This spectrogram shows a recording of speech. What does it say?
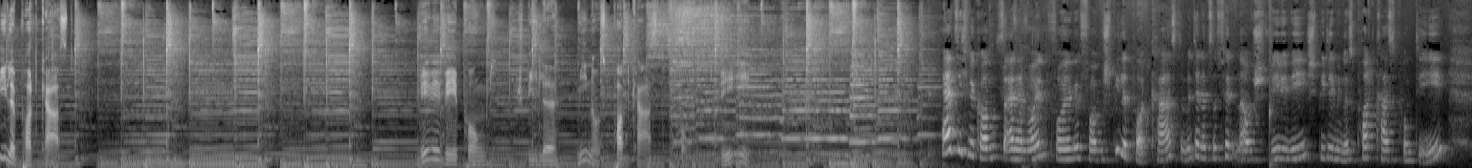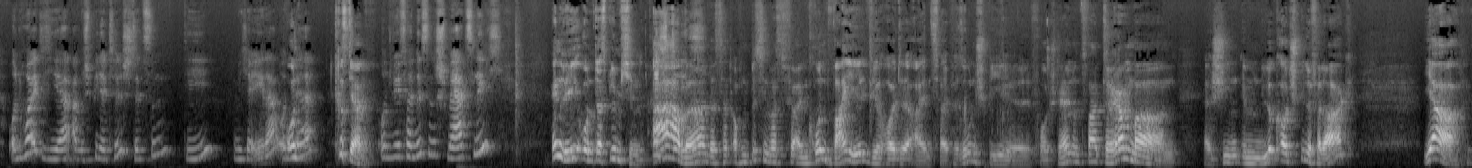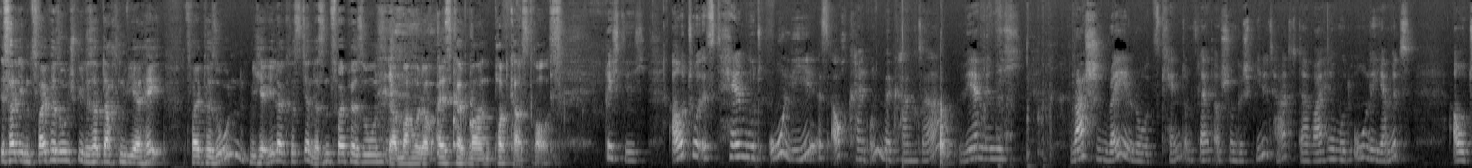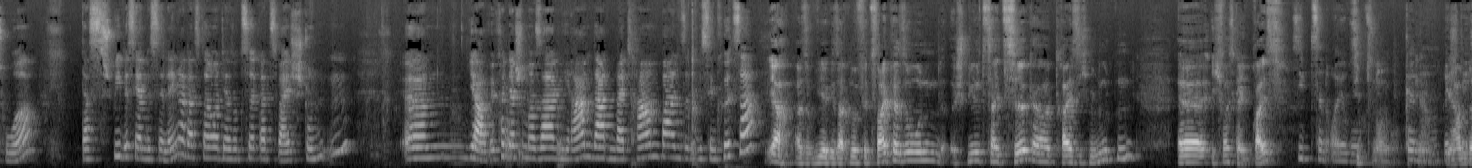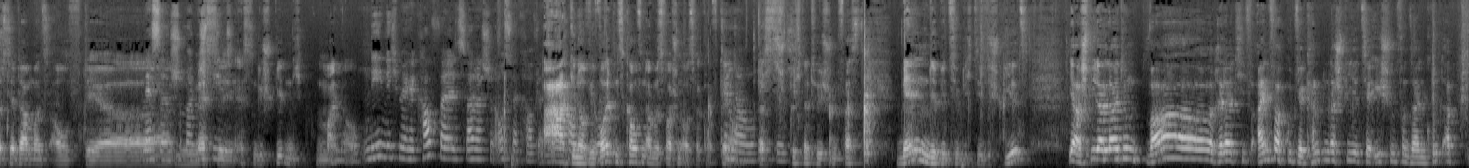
Spiele-Podcast. www.spiele-podcast.de Herzlich willkommen zu einer neuen Folge vom Spiele-Podcast, im Internet zu finden auf www.spiele-podcast.de. Und heute hier am Spieletisch sitzen die Michaela und, Und der. Christian, Und wir vermissen schmerzlich. Henry und das Blümchen. Aber das hat auch ein bisschen was für einen Grund, weil wir heute ein Zwei-Personen-Spiel vorstellen. Und zwar Tramban. Erschien im Lookout Spieleverlag. Ja, ist halt eben Zwei-Personen-Spiel, deshalb dachten wir, hey, zwei Personen, Michaela, Christian, das sind zwei Personen, da machen wir doch eiskalt mal einen Podcast draus. Richtig. Autor ist Helmut Ohli, ist auch kein Unbekannter. Wer nämlich Russian Railroads kennt und vielleicht auch schon gespielt hat, da war Helmut Ohli ja mit Autor. Das Spiel ist ja ein bisschen länger, das dauert ja so circa zwei Stunden. Ähm, ja, wir können ja schon mal sagen, die Rahmendaten bei Trambahn sind ein bisschen kürzer. Ja, also wie gesagt, nur für zwei Personen, Spielzeit circa 30 Minuten. Äh, ich weiß gar nicht, Preis 17 Euro. 17 Euro. Genau, Wir richtig. haben das ja damals auf der Messe schon mal Messe gespielt. in Essen gespielt und ich meine auch. Nee, nicht mehr gekauft, weil es war da schon ausverkauft. Ah, genau, wir wollten es kaufen, aber es war schon ausverkauft. Genau, Genau, das spricht natürlich schon fast Bände bezüglich dieses Spiels. Ja, Spielanleitung war relativ einfach. Gut, wir kannten das Spiel jetzt ja eh schon von seinem Grundablauf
